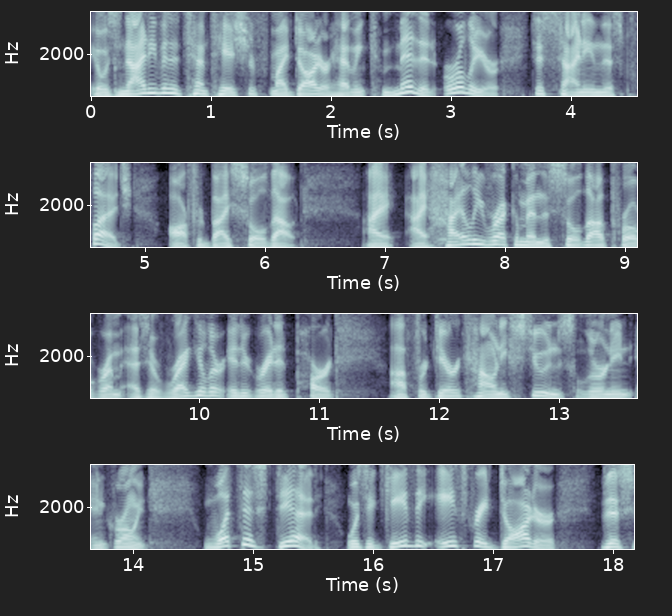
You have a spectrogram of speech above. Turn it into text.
It was not even a temptation for my daughter having committed earlier to signing this pledge offered by Sold Out. I, I highly recommend the Sold Out program as a regular integrated part uh, for Dare County students learning and growing. What this did was it gave the eighth grade daughter this.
